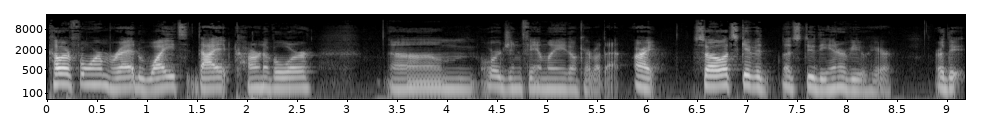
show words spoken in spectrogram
Color form, red, white. Diet, carnivore. Um, origin, family, don't care about that. All right, so let's give it, let's do the interview here. Or the.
